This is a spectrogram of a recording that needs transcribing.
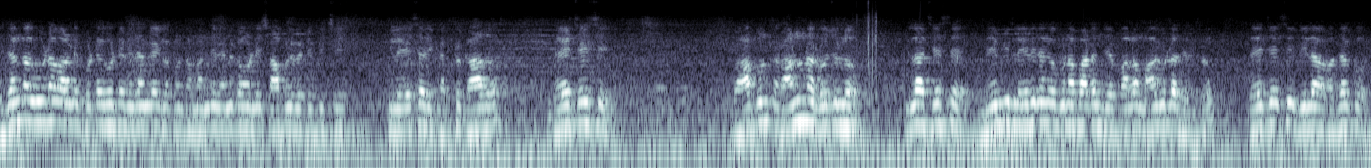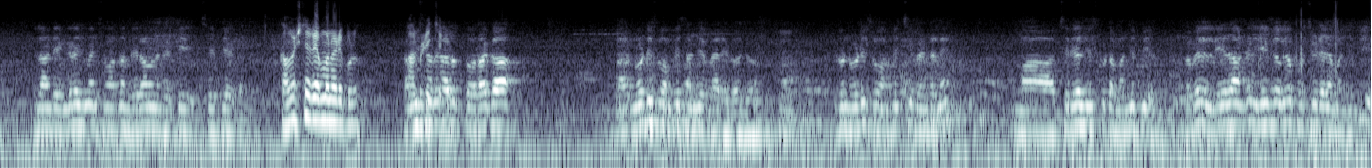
విధంగా కూడా వాళ్ళని పుట్టగొట్టే విధంగా ఇలా కొంతమంది వెనుక ఉండి చేపలు పెట్టిపించి వీళ్ళు వేసేది కరెక్ట్ కాదు. దయచేసి రాబు రానున్న రోజుల్లో ఇలా చేస్తే మేము వీళ్ళు ఏ విధంగా గుణపాఠం చెప్పాలో మాకు కూడా తెలుసు. దయచేసి వీళ్ళ వద్దకు ఇలాంటి ఎంకరేజ్మెంట్స్ మాత్రం వీరాలను పెట్టి చేపించకండి కమిషనర్ ఏమన్నాడు ఇప్పుడు? కమిషనర్ గారు త్వరగా ఆ, నోటీసులు పంపిస్తాను చెప్పారు ఈరోజు. ఇప్పుడు నోటీసులు పంపించి వెంటనే మా చర్యలు తీసుకుంటామని చెప్పి ఒకవేళ లేదా అంటే లీగల్గా ప్రొసీడ్ అయ్యామని చెప్పి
